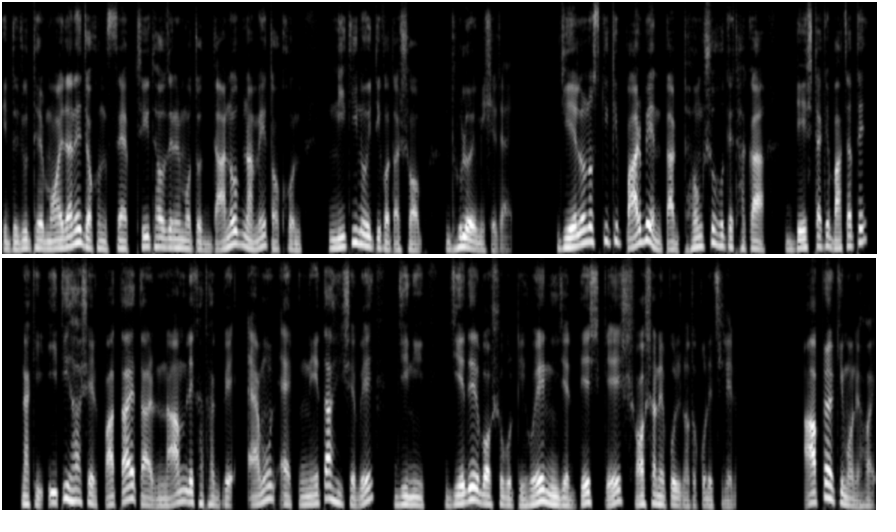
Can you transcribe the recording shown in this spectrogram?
কিন্তু যুদ্ধের ময়দানে যখন ফ্যাব থ্রি থাউজেন্ডের মতো দানব নামে, তখন নীতি নৈতিকতা সব ধুলোয় মিশে যায়। জিয়েলোনস্কি কি পারবেন তার ধ্বংস হতে থাকা দেশটাকে বাঁচাতে? নাকি ইতিহাসের পাতায় তার নাম লেখা থাকবে এমন এক নেতা হিসেবে যিনি জেদের বশবর্তী হয়ে নিজের দেশকে শ্মশানে পরিণত করেছিলেন। আপনার কি মনে হয়,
